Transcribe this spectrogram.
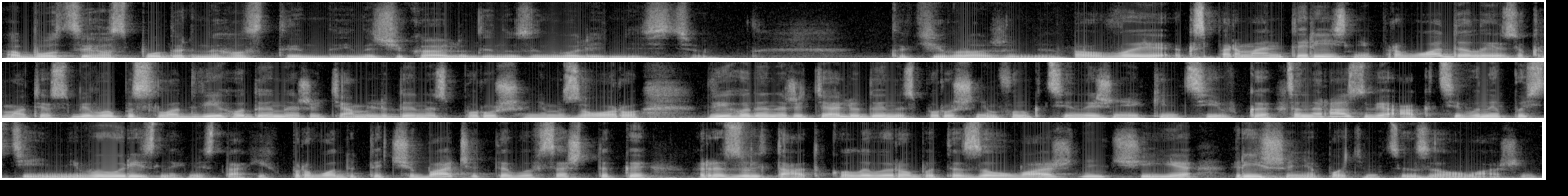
Або цей господар не гостинний і не чекає людину з інвалідністю. Такі враження. Ви експерименти різні проводили. І, Зокрема, я собі виписала дві години життя людини з порушенням зору, дві години життя людини з порушенням функції нижньої кінцівки. Це не разові акції, вони постійні. Ви у різних містах їх проводите. Чи бачите ви все ж таки результат, коли ви робите зауваження, чи є рішення потім цих зауважень?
